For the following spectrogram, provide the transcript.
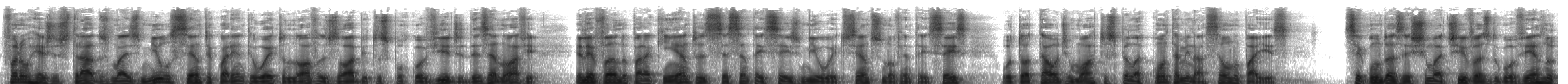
foram registrados mais 1.148 novos óbitos por Covid-19, elevando para 566.896 o total de mortos pela contaminação no país. Segundo as estimativas do governo,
